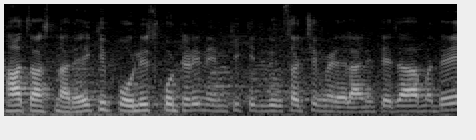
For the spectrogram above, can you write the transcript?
हाच असणार आहे की पोलीस कोठडी नेमकी किती दिवसाची मिळेल आणि त्याच्यामध्ये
